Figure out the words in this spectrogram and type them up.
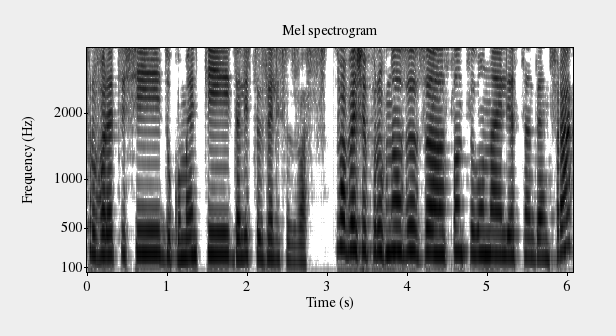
проверете си документи дали сте взели с вас. Това беше прогноза за Слънце, Луна или Асцендент Фрак.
